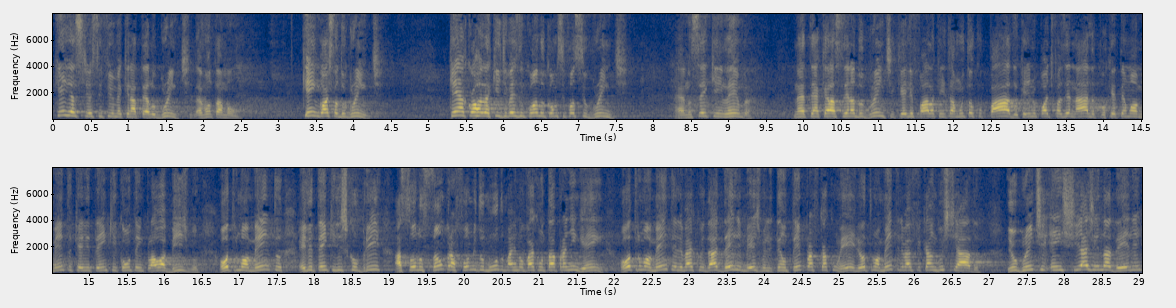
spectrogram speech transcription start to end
Quem já assistiu esse filme aqui na tela, o Grinch? Levanta a mão. Quem gosta do Grinch? Quem acorda aqui de vez em quando como se fosse o Grinch? É, não sei quem lembra. né, tem aquela cena do Grinch que ele fala que ele está muito ocupado, que ele não pode fazer nada, porque tem um momento que ele tem que contemplar o abismo, outro momento ele tem que descobrir a solução para a fome do mundo, mas não vai contar para ninguém. Outro momento ele vai cuidar dele mesmo, ele tem um tempo para ficar com ele. Outro momento ele vai ficar angustiado. E o Grinch enchia a agenda dele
